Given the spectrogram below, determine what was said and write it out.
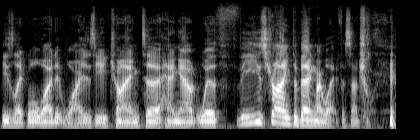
he's like, well, why did why is he trying to hang out with? The, he's trying to bang my wife, essentially.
